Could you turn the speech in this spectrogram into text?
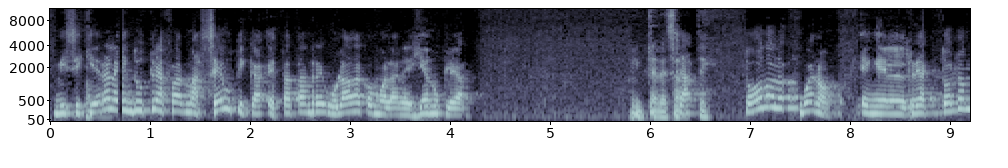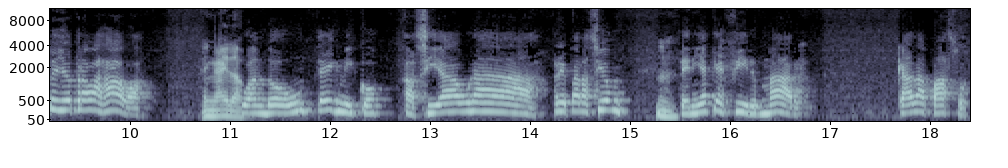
Ni siquiera la industria farmacéutica está tan regulada como la energía nuclear. Interesante. todo lo, bueno, en el reactor donde yo trabajaba, en cuando un técnico hacía una reparación, mm. tenía que firmar cada paso.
